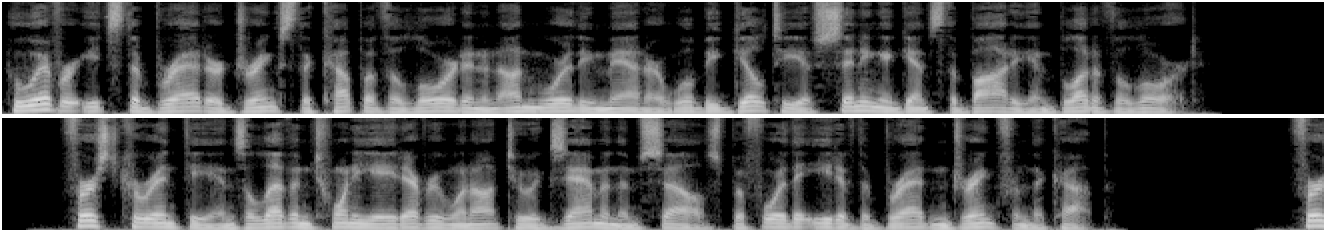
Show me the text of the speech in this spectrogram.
whoever eats the bread or drinks the cup of the Lord in an unworthy manner will be guilty of sinning against the body and blood of the Lord. 1 Corinthians 11:28 Everyone ought to examine themselves before they eat of the bread and drink from the cup. 1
